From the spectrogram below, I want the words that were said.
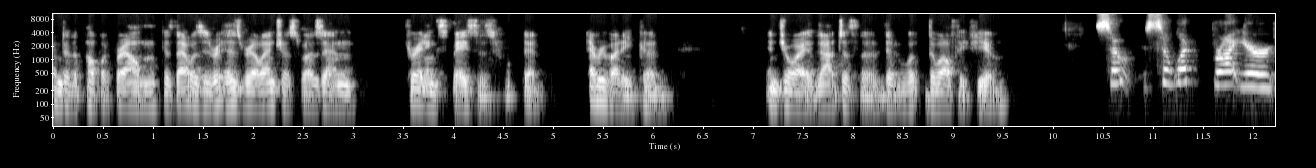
into the public realm, because that was his, his real interest was in creating spaces that everybody could enjoy, not just the, the, the wealthy few. So, so what brought your,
